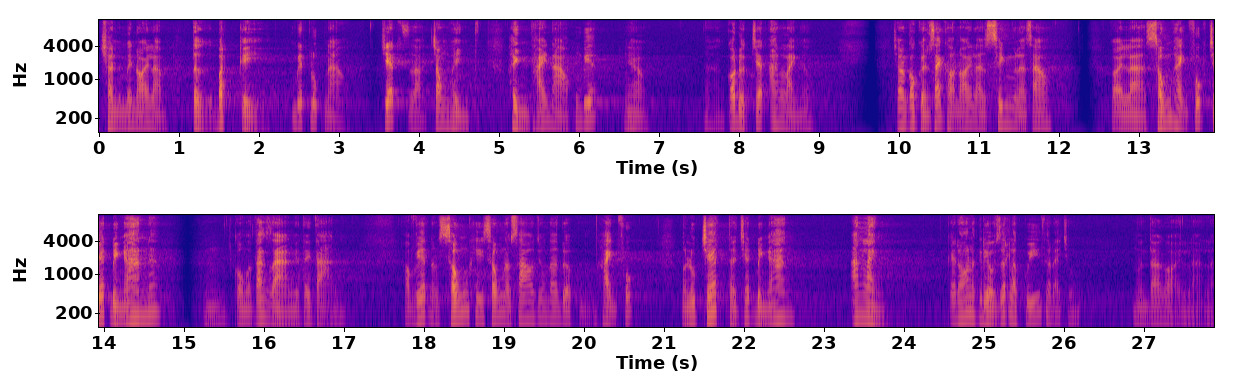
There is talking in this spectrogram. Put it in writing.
cho nên mới nói là tử bất kỳ, không biết lúc nào, chết trong hình hình thái nào không biết, nghe không đó. có được chết an lành không cho nên có quyển sách họ nói là sinh là sao gọi là sống hạnh phúc, chết bình an đó. Ừ. còn một tác giả người tây tạng, họ viết là sống khi sống làm sao chúng ta được hạnh phúc mà lúc chết là chết bình an an lành cái đó là cái điều rất là quý thưa đại chúng. Người ta gọi là, là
